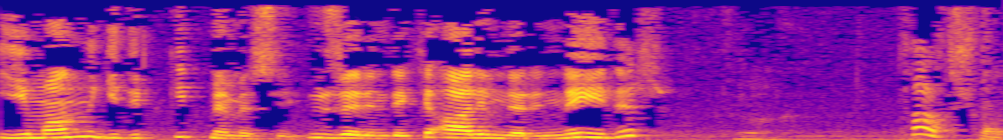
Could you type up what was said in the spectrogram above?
imanlı gidip gitmemesi üzerindeki alimlerin neyidir? Tartışmalı.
